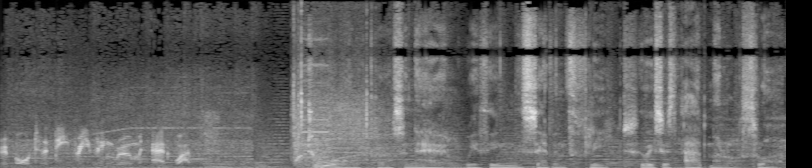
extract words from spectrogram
Report to the debriefing room at once. To all personnel within the 7th Fleet, this is Admiral Thrawn.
